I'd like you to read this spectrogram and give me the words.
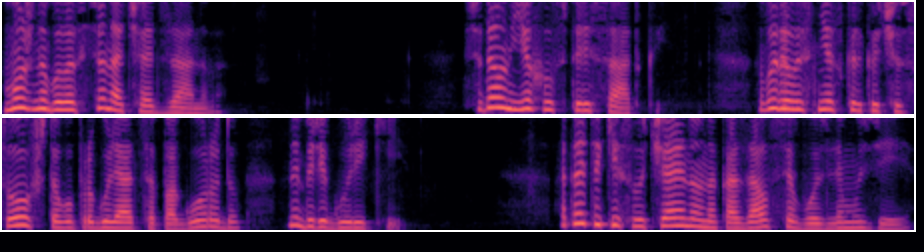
Можно было все начать заново. Сюда он ехал с пересадкой. Выдалось несколько часов, чтобы прогуляться по городу на берегу реки. Опять-таки случайно он оказался возле музея.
